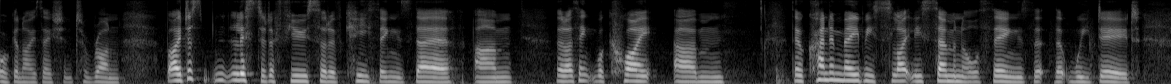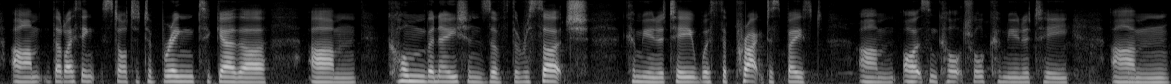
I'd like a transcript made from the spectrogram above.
organisation to run. But I just listed a few sort of key things there um, that I think were quite, um, they were kind of maybe slightly seminal things that, that we did um, that I think started to bring together um, combinations of the research community with the practice-based um, arts and cultural community um,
